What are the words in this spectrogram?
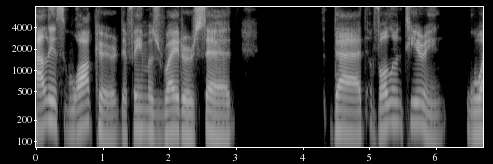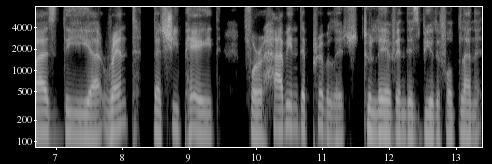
Alice Walker, the famous writer, said that volunteering was the uh, rent that she paid for having the privilege to live in this beautiful planet.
